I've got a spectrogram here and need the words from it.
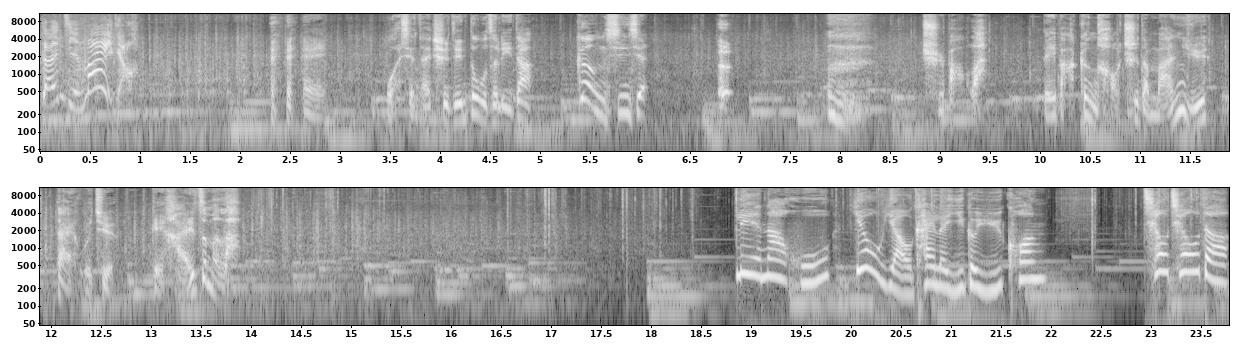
赶紧卖掉。嘿嘿嘿，我现在吃进肚子里的更新鲜。呃嗯，吃饱了，得把更好吃的鳗鱼带回去给孩子们了。列那狐又咬开了一个鱼筐，悄悄地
